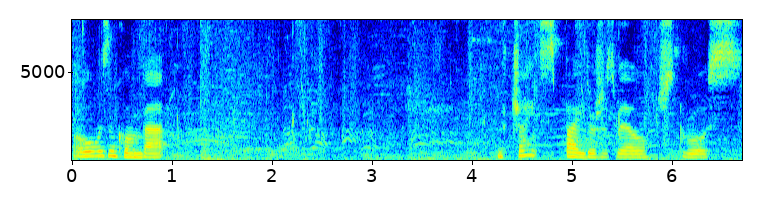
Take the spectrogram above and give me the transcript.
Oh, Always in combat. With giant spiders as well, just gross.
